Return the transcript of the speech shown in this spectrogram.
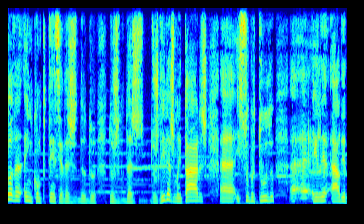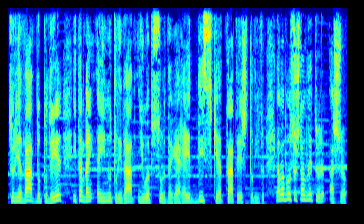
toda a incompetência das- do- do- dos, das- dos líderes militares ah, e, sobretudo, a, a- aleatoriedade do poder e também a inutilidade e o absurdo da guerra. É disso que trata este livro. É uma boa sugestão de leitura, acho eu.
